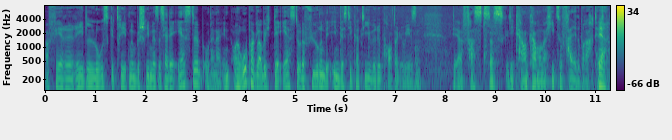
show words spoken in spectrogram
Affäre Redel losgetreten und beschrieben. Das ist ja der erste, oder nein, in Europa, glaube ich, der erste oder führende investigative Reporter gewesen, der fast das, die K&K-Monarchie zu Fall gebracht hätte. Ja.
